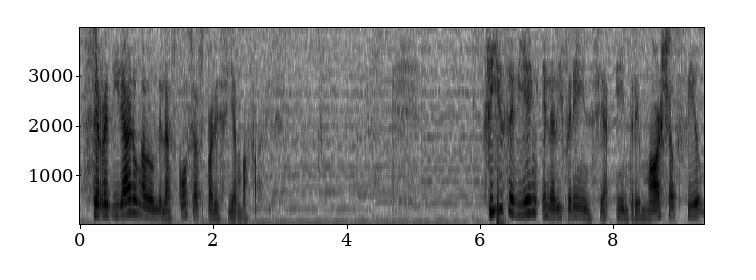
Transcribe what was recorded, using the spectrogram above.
se retiraron a donde las cosas parecían más fáciles. Fíjese bien en la diferencia entre Field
